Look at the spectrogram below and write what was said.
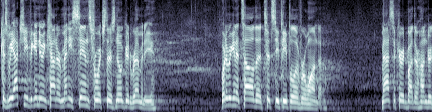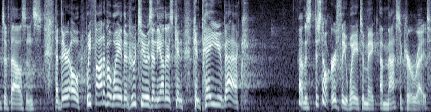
Because we actually begin to encounter many sins for which there's no good remedy. What are we going to tell the Tutsi people of Rwanda? Massacred by their hundreds of thousands. That they're, oh, we thought of a way the Hutus and the others can, can pay you back. Oh, there's, there's no earthly way to make a massacre right.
